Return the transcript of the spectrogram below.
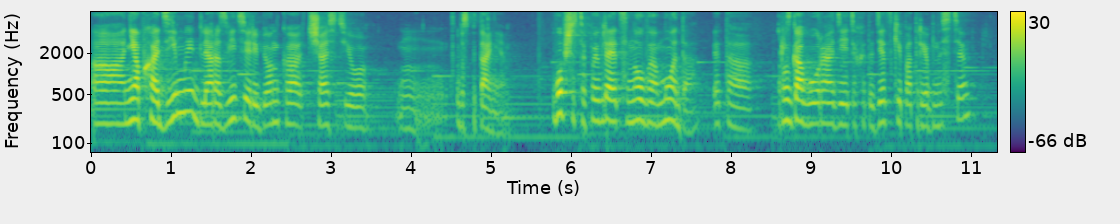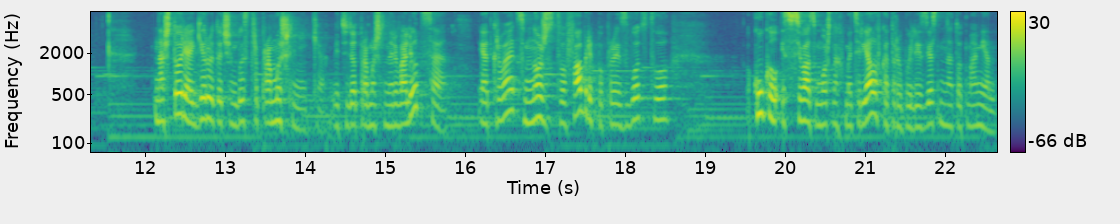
э, необходимой для развития ребенка частью воспитания. В обществе появляется новая мода. Это разговоры о детях, это детские потребности, на что реагируют очень быстро промышленники. Ведь идет промышленная революция, и открывается множество фабрик по производству кукол из всевозможных материалов, которые были известны на тот момент.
